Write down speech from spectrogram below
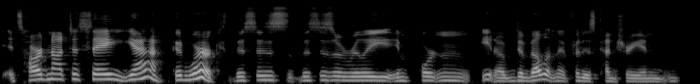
it's hard not to say, yeah, good work. This is this is a really important, you know, development for this country and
